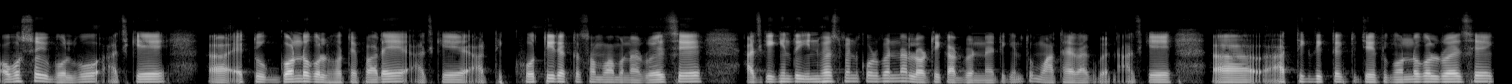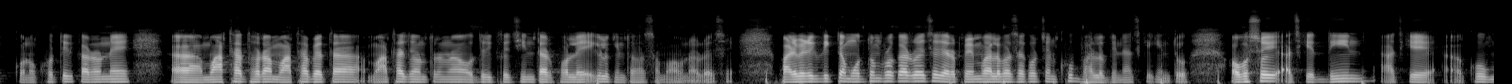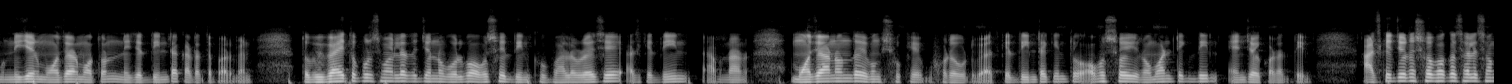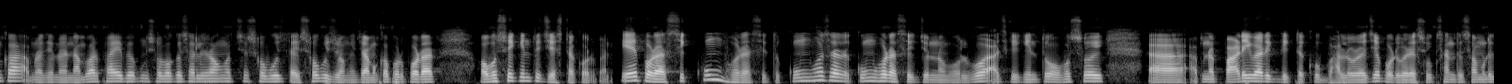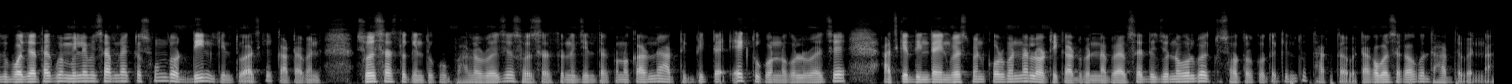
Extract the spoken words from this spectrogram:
অবশ্যই বলব, আজকে একটু গণ্ডগোল হতে পারে। আজকে আর্থিক ক্ষতির একটা সম্ভাবনা রয়েছে। আজকে কিন্তু ইনভেস্টমেন্ট করবেন না, লটারি কাটবেন না, এটি কিন্তু মাথায় রাখবেন। আজকে আর্থিক দিকটা একটু যেহেতু গণ্ডগোল রয়েছে, কোনো ক্ষতির কারণে মাথা ধরা, মাথা ব্যথা, মাথা যন্ত্রণা, অতিরিক্ত চিন্তার ফলে এগুলো কিন্তু হওয়ার সম্ভাবনা রয়েছে। পারিবারিক দিকটা মধ্যম প্রকার রয়েছে, যারা প্রেম ভালোবাসা করছেন, খুব ভালো দিন আজকে কিন্তু। অবশ্যই আজকের দিন, আজকে খুব নিজের মজার মতন নিজের দিনটা কাটাতে পারবেন। তো বিবাহিত পুরুষ মহিলাদের জন্য বলব, অবশ্যই দিন খুব ভালো রয়েছে। আজকের দিন আপনার মজা, আনন্দ এবং সুখে ভরে উঠবে। আজকের দিনটা কিন্তু অবশ্যই রোমান্টিক দিন, এনজয় করার দিন। আজকের জন্য সৌভাগ্যশালী সংখ্যা, আপনার জন্য নাম্বার ফাইভ এবং সৌভাগ্যশালী রং হচ্ছে সবুজ, তাই সবুজ রঙের জামাকাপড় পরার অবশ্যই কিন্তু চেষ্টা করবেন। এরপর আসছি কুম্ভ রাশি, তো কুম্ভ কুম্ভ রাশির জন্য বলব, আজকে কিন্তু অবশ্যই আপনার পারিবারিক দিকটা খুব ভালো রয়েছে পরিবারের সুখ, শান্তি, সমৃদ্ধি বজায় থাকবে, মিলেমিশে আপনি একটা সুন্দর দিন কিন্তু আজকে কাটাবেন। শরীর স্বাস্থ্য কিন্তু খুব ভালো রয়েছে, শরীর স্বাস্থ্য নিয়ে চিন্তার কোনো কারণে আর্থিক দিকটা একটু গণ্ডগোল রয়েছে, আজকের দিনটা ইনভেস্টমেন্ট করবেন না, লটারি কাটবেন না, ব্যবসায়ীদের জন্য বলব একটু সতর্কতা কিন্তু থাকতে হবে। টাকা পয়সা কাউকে ধার দেবেন না।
